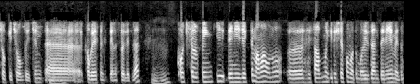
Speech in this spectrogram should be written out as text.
çok geç olduğu için e, kabul etmediklerini söylediler. Hı hı. Couchsurfing'i deneyecektim ama onu e, hesabıma giriş yapamadım. O yüzden deneyemedim.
